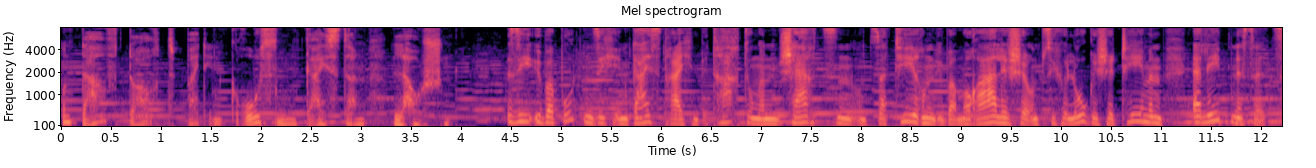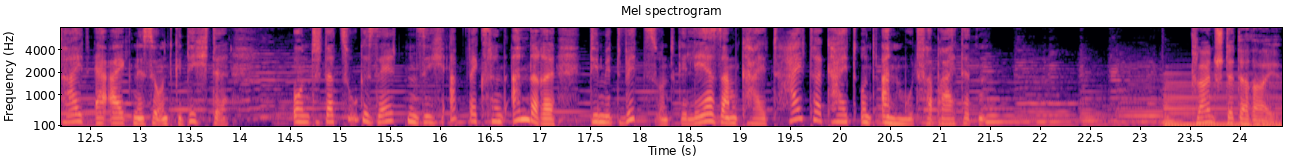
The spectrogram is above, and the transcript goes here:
und darf dort bei den großen Geistern lauschen. Sie überboten sich in geistreichen Betrachtungen, Scherzen und Satiren über moralische und psychologische Themen, Erlebnisse, Zeitereignisse und Gedichte. Und dazu gesellten sich abwechselnd andere, die mit Witz und Gelehrsamkeit, Heiterkeit und Anmut verbreiteten. Kleinstädterei,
